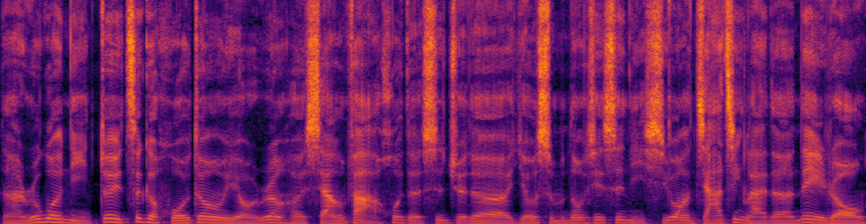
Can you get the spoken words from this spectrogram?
那如果你对这个活动有任何想法，或者是觉得有什么东西是你希望加进来的内容，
